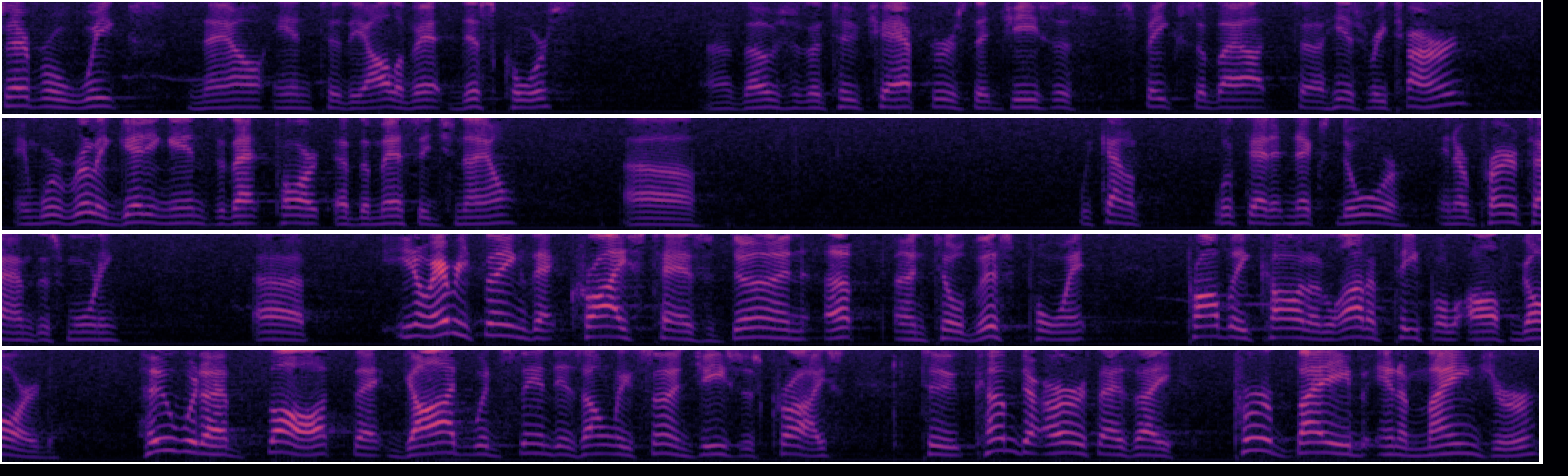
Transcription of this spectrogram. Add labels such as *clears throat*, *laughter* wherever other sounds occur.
several weeks now into the Olivet Discourse. Uh, those are the two chapters that Jesus speaks about uh, his return, and we're really getting into that part of the message now. Uh, we kind of looked at it next door in our prayer time this morning. Uh, you know, everything that Christ has done up until this point probably caught a lot of people off guard. Who would have thought that God would send His only Son, Jesus Christ, to come to earth as a poor babe in a manger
